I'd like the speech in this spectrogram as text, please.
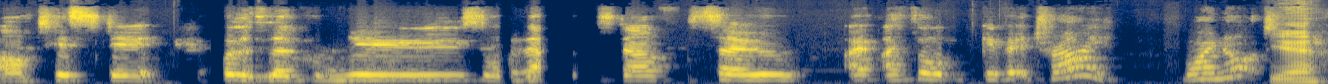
artistic, full of local news, all of that stuff. So I, I thought, give it a try. Why not? Yeah.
